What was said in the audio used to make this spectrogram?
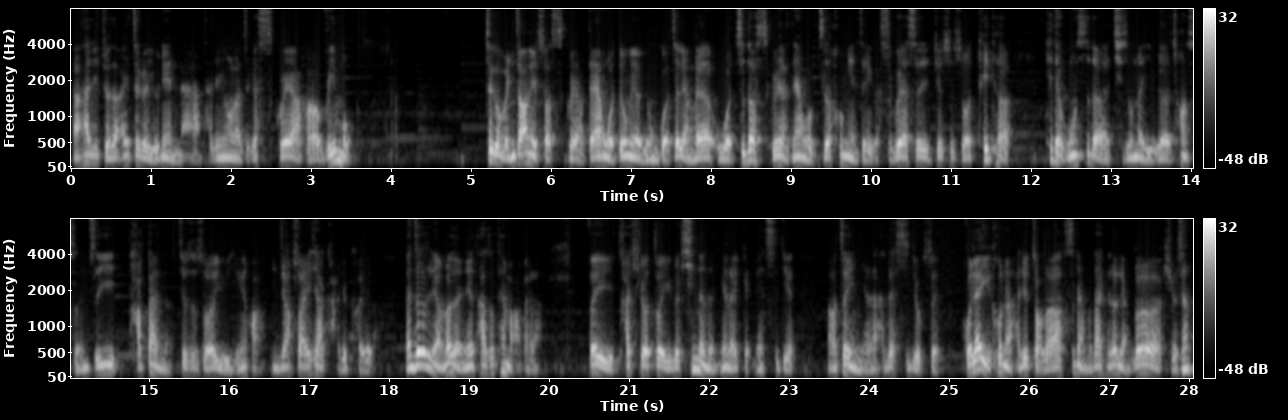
然后他就觉得，哎，这个有点难，他就用了这个 Square 和 Vimo。这个文章里说 Square，当然我都没有用过这两个，我知道 Square，但我不知道后面这个 Square 是就是说 Twitter，Twitter 公司的其中的一个创始人之一，他办的，就是说与银行你这样刷一下卡就可以了。但这个两个软件他说太麻烦了，所以他需要做一个新的软件来改变世界。然后这一年呢，他在十九岁回来以后呢，他就找了斯坦福大学的两个学生，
